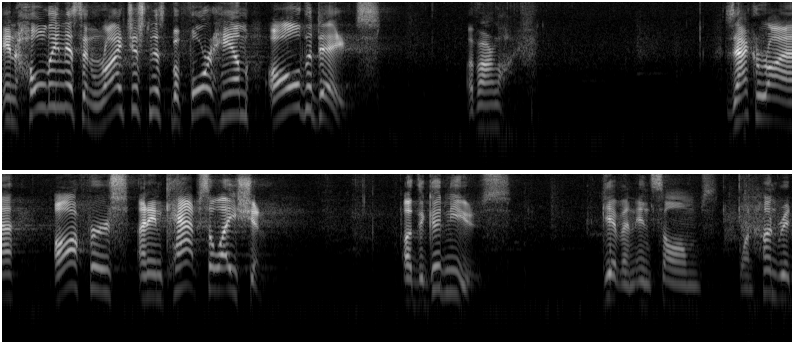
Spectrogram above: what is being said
in holiness and righteousness before him all the days of our life. Zechariah offers an encapsulation of the good news given in Psalms 100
